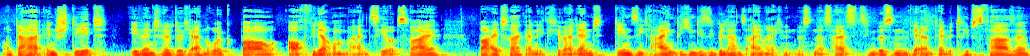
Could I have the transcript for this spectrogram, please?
Und da entsteht eventuell durch einen Rückbau auch wiederum ein CO2-Beitrag, ein Äquivalent, den Sie eigentlich in diese Bilanz einrechnen müssen. Das heißt, Sie müssen während der Betriebsphase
